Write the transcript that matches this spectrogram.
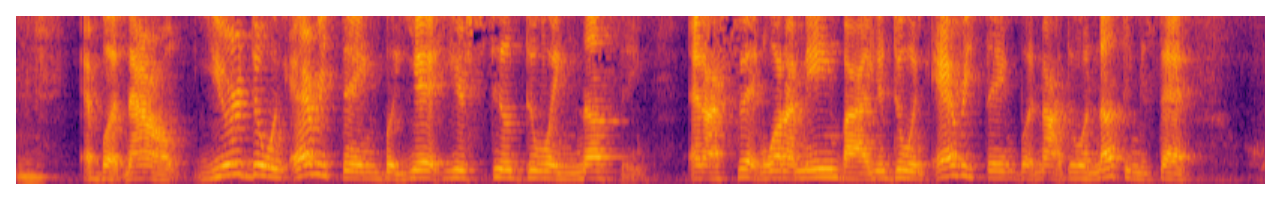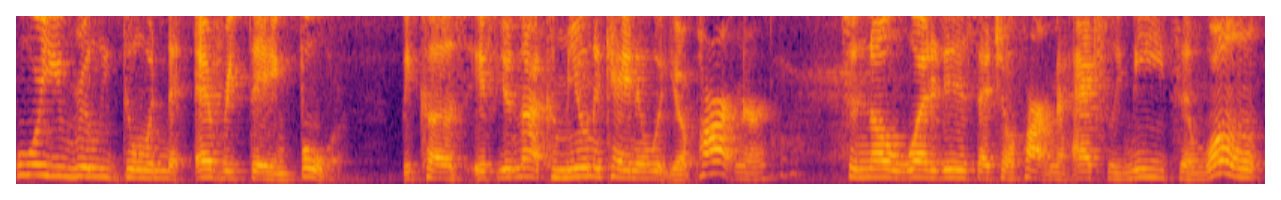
Mm. But now you're doing everything, but yet you're still doing nothing. And I said, what I mean by you're doing everything but not doing nothing is that who are you really doing the everything for? Because if you're not communicating with your partner to know what it is that your partner actually needs and won't,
